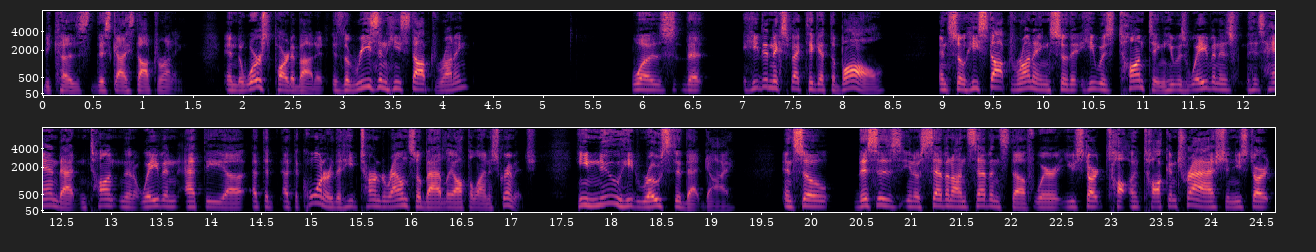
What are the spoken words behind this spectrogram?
because this guy stopped running. And the worst part about it is the reason he stopped running was that he didn't expect to get the ball and so he stopped running so that he was taunting. He was waving his, his hand at and taunting and waving at the uh, at the at the corner that he turned around so badly off the line of scrimmage. He knew he'd roasted that guy, and so this is you know seven on seven stuff where you start ta- talking trash and you start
